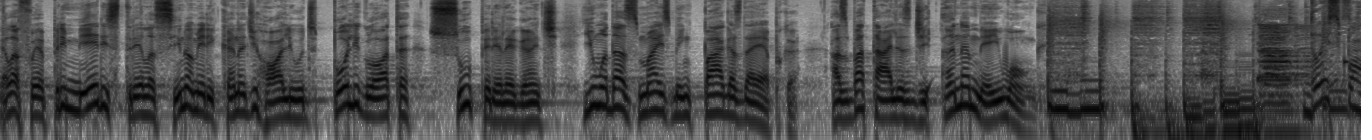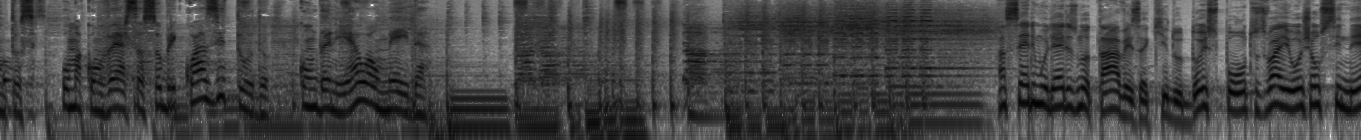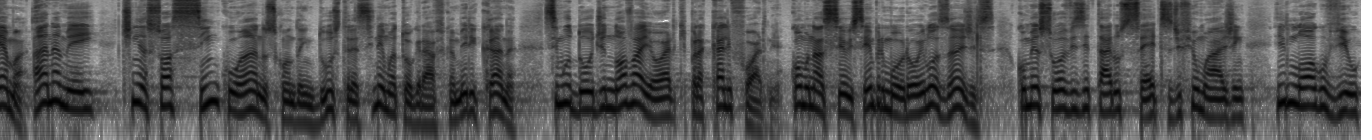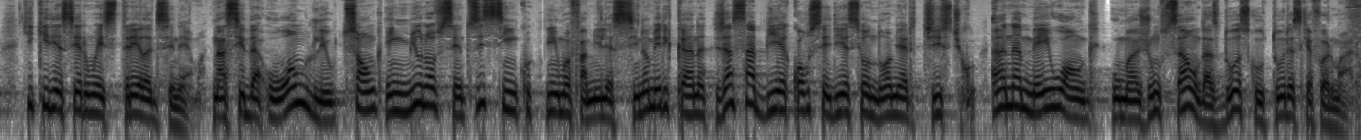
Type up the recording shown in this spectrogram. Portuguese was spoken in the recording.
Ela foi a primeira estrela sino-americana de Hollywood, poliglota, super elegante e uma das mais bem pagas da época. As Batalhas de Anna May Wong. Dois pontos. Uma conversa sobre quase tudo com Daniel Almeida. A série Mulheres Notáveis aqui do Dois Pontos vai hoje ao cinema. Anna May tinha só cinco anos quando a indústria cinematográfica americana se mudou de Nova York para Califórnia. Como nasceu e sempre morou em Los Angeles, começou a visitar os sets de filmagem e logo viu que queria ser uma estrela de cinema. Nascida Wong Liu Tsong em 1905 em uma família sino-americana, já sabia qual seria seu nome artístico, Anna May Wong, uma junção das duas culturas que a formaram.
